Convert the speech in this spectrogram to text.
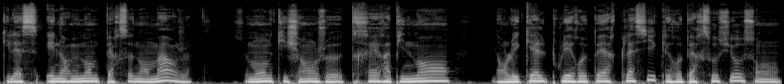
qui laisse énormément de personnes en marge, ce monde qui change très rapidement, dans lequel tous les repères classiques, les repères sociaux sont,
